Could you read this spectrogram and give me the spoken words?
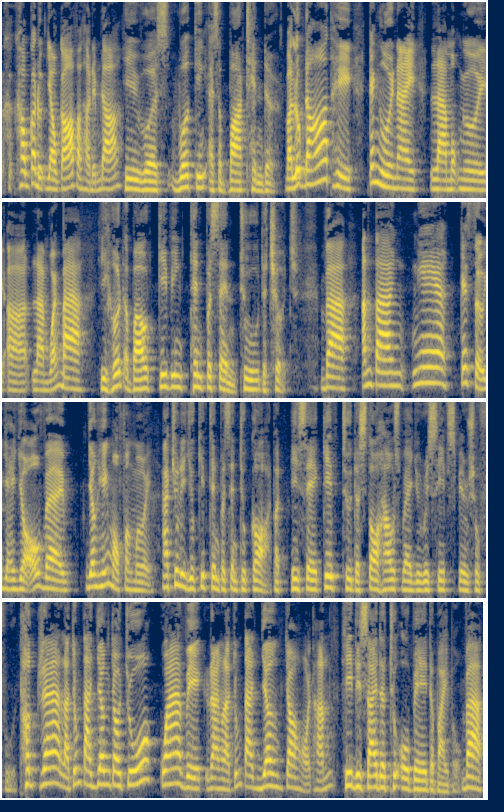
không có được giàu có vào thời điểm đó. He was working as a bartender. Và lúc đó thì cái người này là một người ờ, làm quán bar. He heard about giving 10% to the church. Và anh ta nghe cái sự dạy dỗ về dân hiến một phần mười. Actually, you give 10% to God, but he said give to the storehouse where you receive spiritual food. Thực ra là chúng ta dâng cho Chúa qua việc rằng là chúng ta dâng cho hội thánh. He decided to obey the Bible. Và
